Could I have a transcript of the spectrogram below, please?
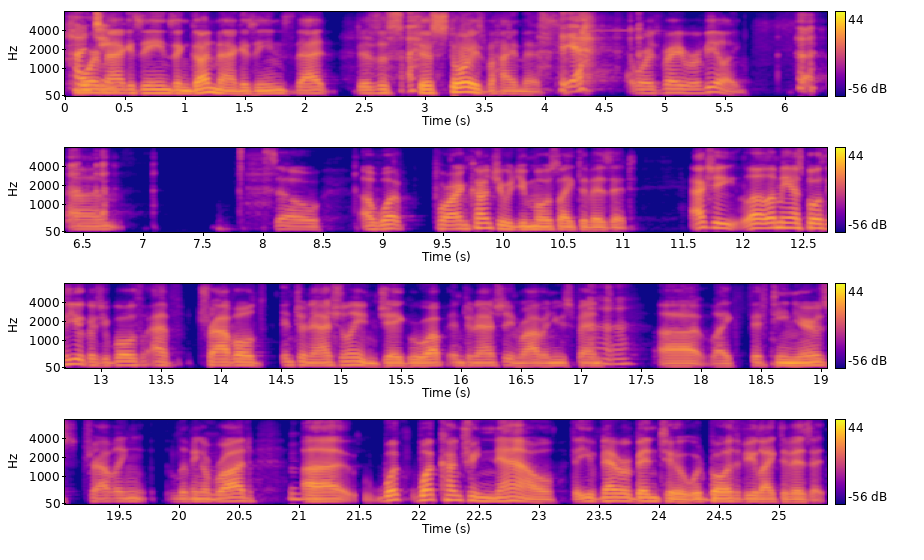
Hunting. magazines and gun magazines, that there's a, there's stories behind this Yeah. where it's very revealing. Um, so, uh, what foreign country would you most like to visit? Actually, well, let me ask both of you because you both have traveled internationally. And Jay grew up internationally, and Robyn, you spent Uh-huh. uh, like 15 years traveling, living Mhm. abroad. Mhm. Uh, what what country now that you've never been to would both of you like to visit?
